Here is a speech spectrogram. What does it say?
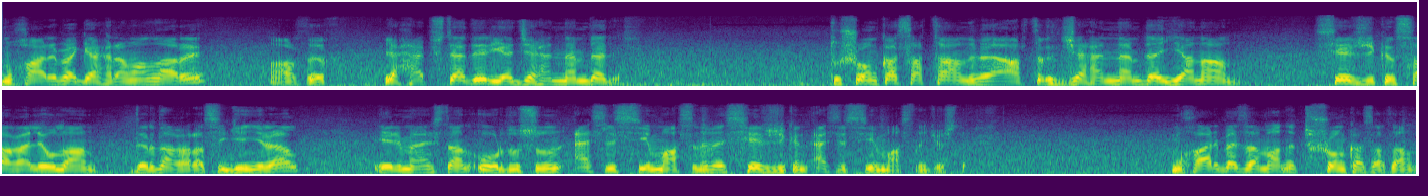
muharebe qəhrəmanları artıq ya həbsdədir, ya cəhənnəmdədir. Tuşonka satan və artıq cəhənnəmdə yanan Serjikin sağ əli olan dırnaq arası general Ermənistan ordusunun əsl simasını və Serjikin əsl simasını göstərir. Müharibə zamanı tuşonka satan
